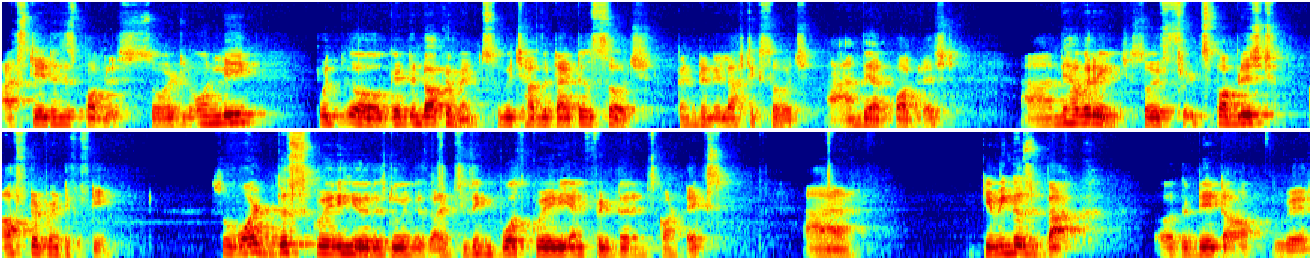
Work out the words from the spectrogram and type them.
as status is published. So it will only put uh, get the documents which have the title search, content Elasticsearch, and they are published, and they have a range. So if it's published after 2015. So what this query here is doing is that it's using both query and filter in its context and giving us back uh, the data where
